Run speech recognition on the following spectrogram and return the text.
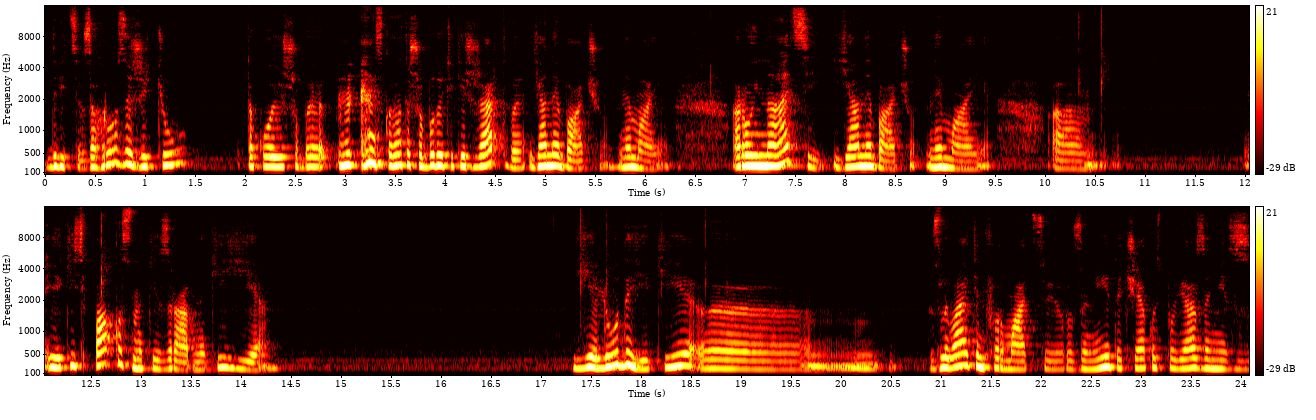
дивіться, загрози життю такої, щоб сказати, що будуть якісь жертви, я не бачу, немає. Руйнацій я не бачу, немає. Е, якісь пакосники, зрадники є. Є люди, які е, зливають інформацію, розумієте, чи якось пов'язані з,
